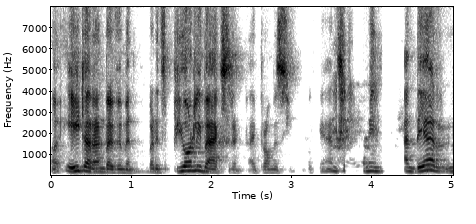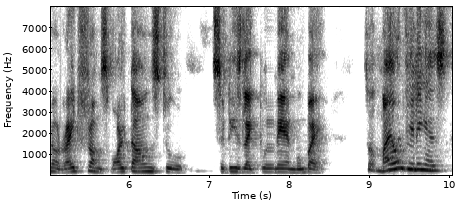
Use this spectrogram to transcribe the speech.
uh, eight are run by women, but it's purely by accident. I promise you. Okay, and so I mean, and they are you know right from small towns to cities like Pune and Mumbai. So my own feeling is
